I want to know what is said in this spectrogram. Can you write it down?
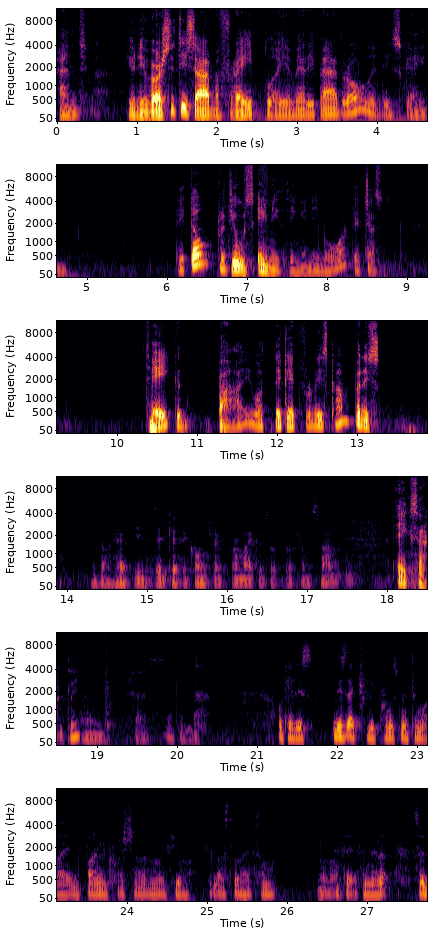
And universities, I'm afraid, play a very bad role in this game. They don't produce anything anymore. They just take and buy what they get from these companies. And are happy if they get a contract from Microsoft or from Sun. Exactly. And Yes. Okay. Okay. This this actually brings me to my final question. I don't know if you if you Laszlo have some. no, no. If, if another- so,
